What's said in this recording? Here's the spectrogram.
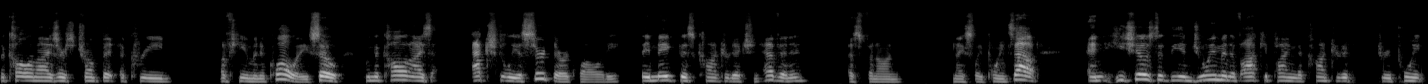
the colonizers trumpet a creed of human equality. So when the colonized actually assert their equality, they make this contradiction evident, as Fanon nicely points out. And he shows that the enjoyment of occupying the contradictory point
